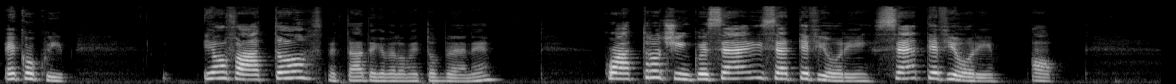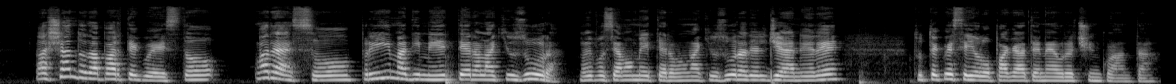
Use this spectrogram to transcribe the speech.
ecco qui. Io ho fatto aspettate che ve lo metto bene 4 5 6 7 fiori 7 fiori ho lasciando da parte questo adesso prima di mettere la chiusura noi possiamo mettere una chiusura del genere tutte queste io l'ho pagate 1,50 euro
